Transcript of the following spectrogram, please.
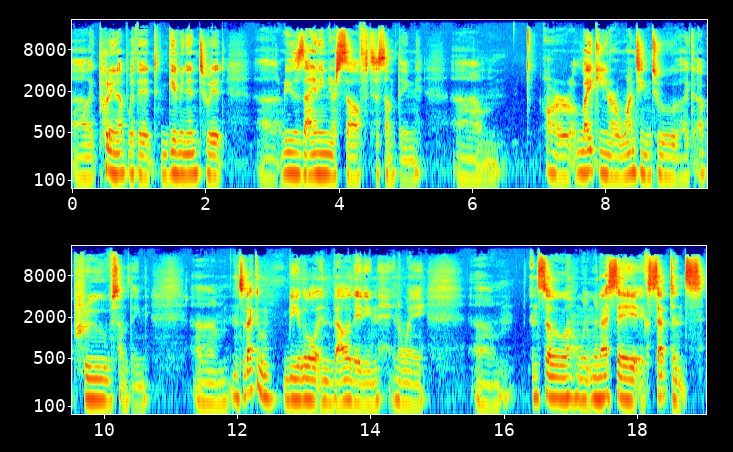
uh, like putting up with it, giving into it, uh, resigning yourself to something. Um, or liking or wanting to like approve something um, and so that can be a little invalidating in a way um, and so when, when i say acceptance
